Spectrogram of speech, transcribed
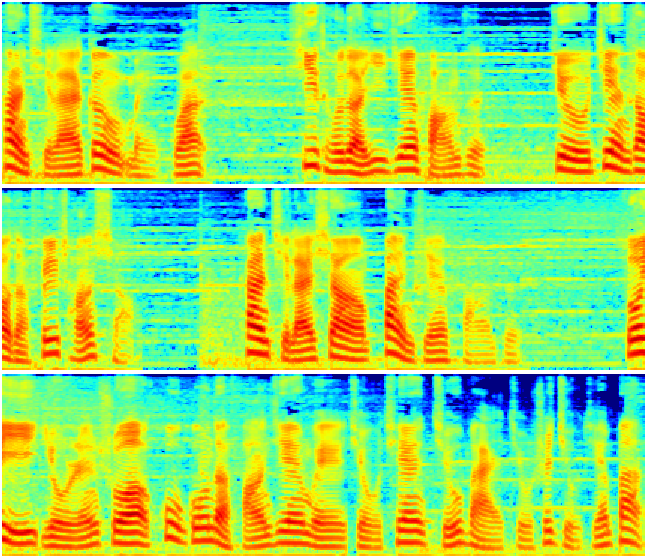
看起来更美观，西头的一间房子就建造的非常小。看起来像半间房子，所以有人说故宫的房间为九千九百九十九间半。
